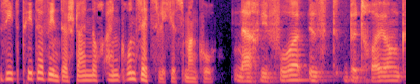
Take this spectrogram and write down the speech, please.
sieht Peter Winterstein noch ein grundsätzliches Manko. Nach wie vor ist Betreuung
